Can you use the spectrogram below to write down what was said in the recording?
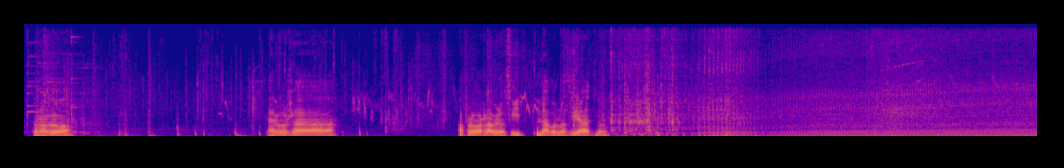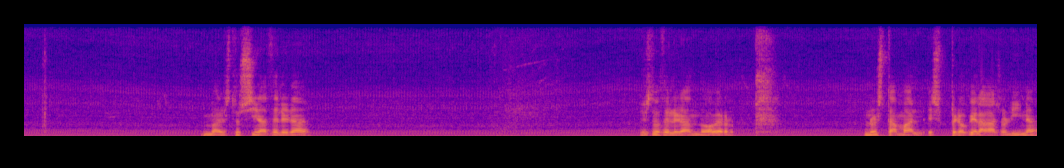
¿Esto no ha acabado? Claro, vamos a... A probar la, la velocidad, ¿no? Vale, esto es sin acelerar. Esto acelerando, a ver. No está mal. Espero que la gasolina...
